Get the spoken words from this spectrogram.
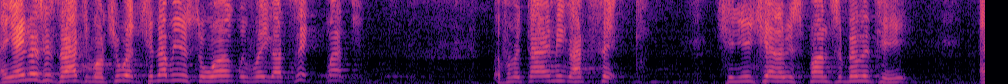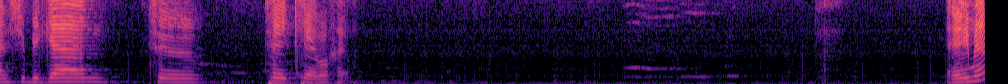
And I know Sister Archibald, she, she never used to work before he got sick much. But from the time he got sick, she knew she had a responsibility and she began to take care of him. Amen.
